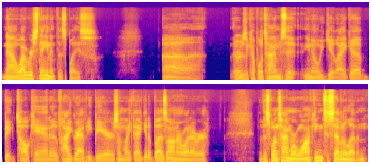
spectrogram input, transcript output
Now, while we're staying at this place, uh there was a couple of times that you know we get like a big tall can of high gravity beer or something like that, get a buzz on or whatever. But this one time we're walking to 7-Eleven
